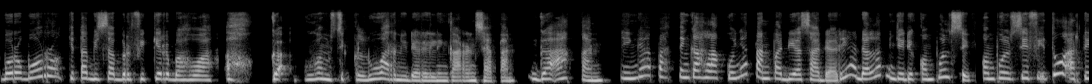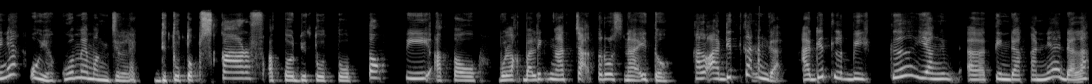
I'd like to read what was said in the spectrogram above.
boro-boro kita bisa berpikir bahwa oh gak gue mesti keluar nih dari lingkaran setan. Gak akan. Sehingga apa? Tingkah lakunya tanpa dia sadari adalah menjadi kompulsif. Kompulsif itu artinya, oh ya gue memang jelek. Ditutup scarf atau ditutup topi atau bolak-balik ngaca terus. Nah itu. Kalau Adit kan enggak. Adit lebih ke yang eh, tindakannya adalah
